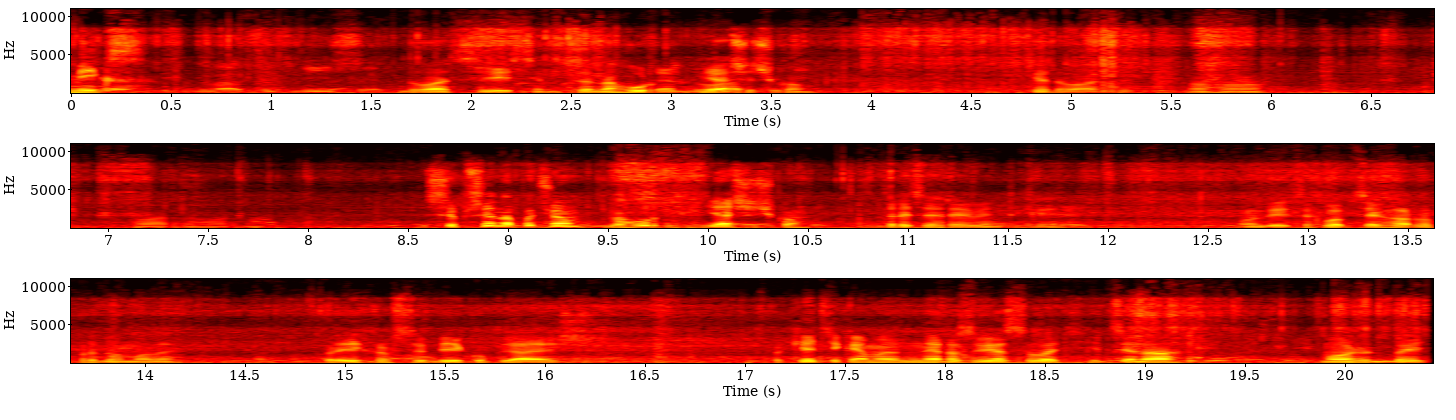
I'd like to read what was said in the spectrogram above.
Мікс 28. 28. Це на гурт Це 20. ящичком. Таке 20. Ага. Гарно, гарно. Шипшина по чому на гурт ящичком? 30 гривень такий. О, дивіться, хлопці як гарно придумали. Приїхав собі і купляєш. Пакетиками не розв'язувати і ціна може бути.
